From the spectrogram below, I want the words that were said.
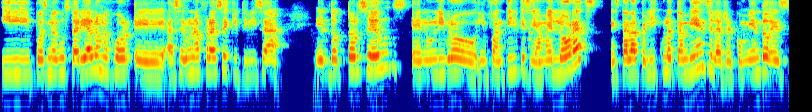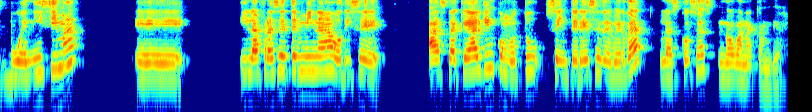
Y pues me gustaría a lo mejor eh, hacer una frase que utiliza el doctor Zeus en un libro infantil que se llama El Lorax. Está la película también, se las recomiendo, es buenísima. Eh, y la frase termina o dice, hasta que alguien como tú se interese de verdad, las cosas no van a cambiar.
